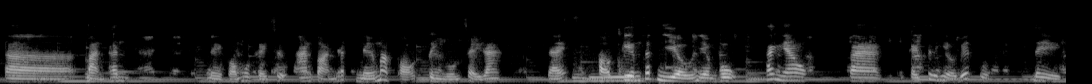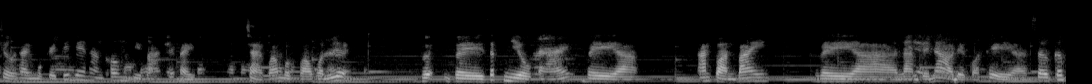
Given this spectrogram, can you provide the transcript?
uh, bản thân để có một cái sự an toàn nhất nếu mà có tình huống xảy ra. Đấy họ kiêm rất nhiều nhiệm vụ khác nhau và cái sự hiểu biết của để trở thành một cái tiếp viên hàng không thì bạn sẽ phải trải qua một khóa huấn luyện về, về rất nhiều cái về uh, an toàn bay về uh, làm thế nào để có thể uh, sơ cấp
